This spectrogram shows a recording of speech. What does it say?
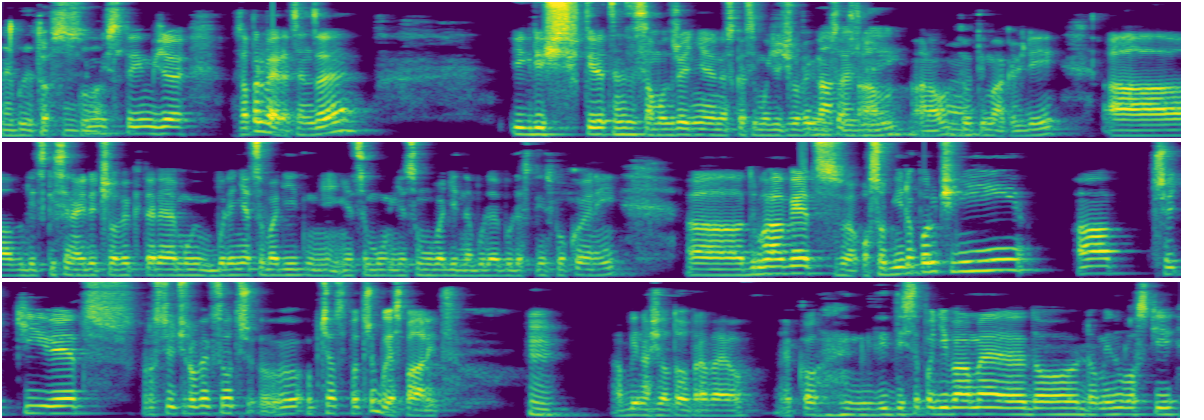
Nebude to, to fungovat. si myslím, že za prvé recenze, i když ty recenze samozřejmě dneska si může člověk napsat sám, ano, no. to ty má každý. A vždycky si najde člověk, kterému bude něco vadit, něco mu, něco mu vadit nebude, bude s tím spokojený. Uh, druhá věc, osobní doporučení. A třetí věc, prostě člověk se občas potřebuje spálit. Hmm. Aby našel toho pravého. Jako, když se podíváme do, do minulosti,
